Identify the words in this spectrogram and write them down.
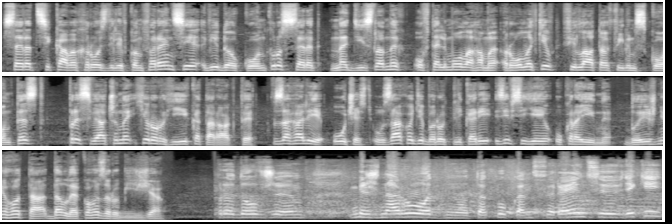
Серед цікавих розділів конференції відеоконкурс серед надісланих офтальмологами роликів Філато Фільмс Контест. Присвячений хірургії катаракти. Взагалі, участь у заході беруть лікарі зі всієї України, ближнього та далекого зарубіжжя. Продовжуємо міжнародну таку конференцію, в якій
